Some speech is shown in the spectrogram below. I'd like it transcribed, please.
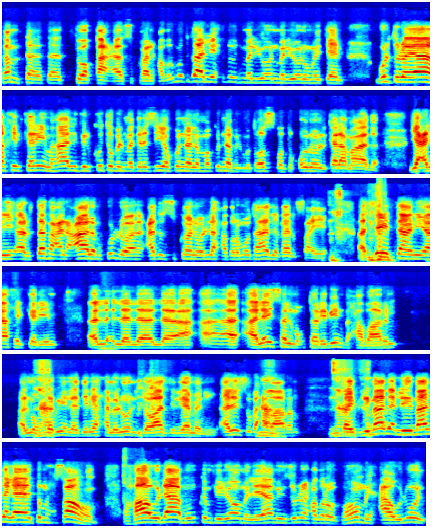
كم تتوقع سكان حضرموت؟ قال لي حدود مليون مليون و200 قلت له يا أخي الكريم هذه في الكتب المدرسية كنا لما كنا بالمتوسطه تقولون الكلام هذا يعني ارتفع العالم كله عدد السكان ولا حضرموت هذه غير صحيح الشيء الثاني يا أخي الكريم أليس المغتربين بحضارم؟ المغتربين نعم. الذين يحملون الجواز اليمني أليسوا نعم. بحضارم؟ نعم. طيب لماذا لماذا لا يتم احصائهم؟ هؤلاء ممكن في اليوم من الأيام ينزلون حضرموت فهم يحاولون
